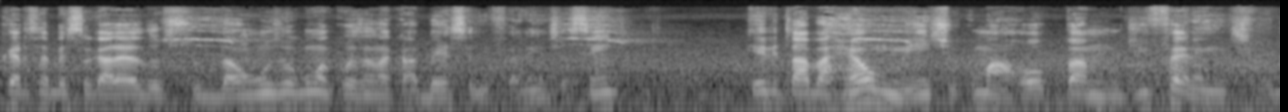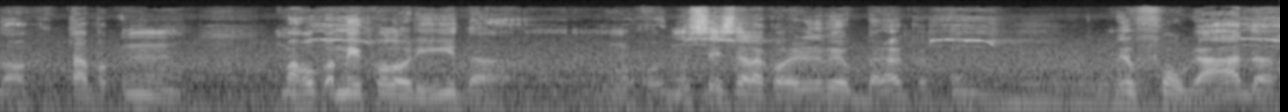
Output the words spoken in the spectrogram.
eu quero saber se a galera do Sudão usa alguma coisa na cabeça diferente assim. Ele tava realmente com uma roupa diferente, o Doc. Tava com uma roupa meio colorida, não sei se era colorida, meio branca, com, meio folgada.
